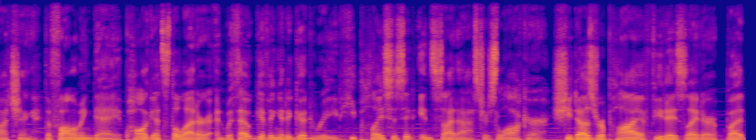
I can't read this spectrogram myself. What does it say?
watching. The following day, Paul gets the letter, and without giving it a good read, he places it inside Aster's locker. She does reply a few days later, but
